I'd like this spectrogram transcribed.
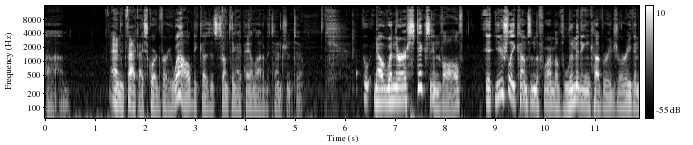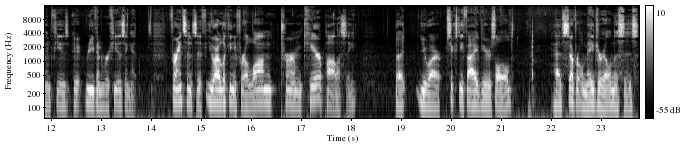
Um, and in fact, I scored very well because it's something I pay a lot of attention to. Now, when there are sticks involved, it usually comes in the form of limiting coverage or even, infuse, even refusing it. For instance, if you are looking for a long term care policy, but you are 65 years old, have several major illnesses,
